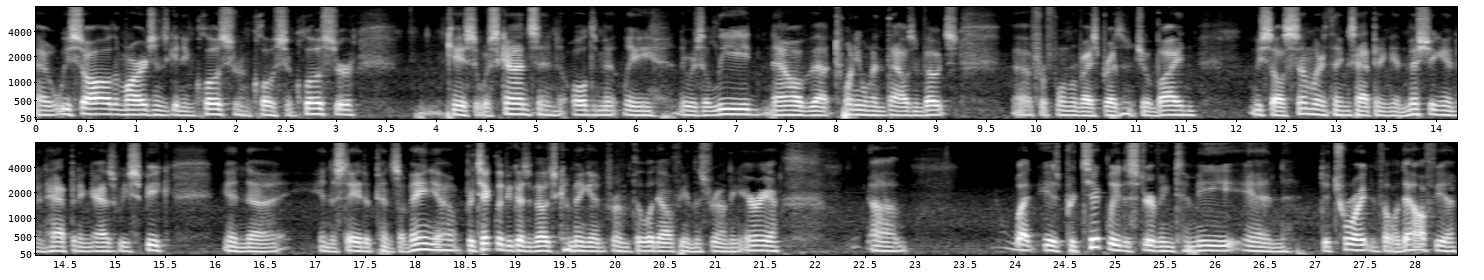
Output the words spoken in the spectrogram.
uh, we saw the margins getting closer and closer and closer. In case of Wisconsin, ultimately there was a lead now of about 21,000 votes uh, for former Vice President Joe Biden. We saw similar things happening in Michigan and happening as we speak in uh, in the state of Pennsylvania, particularly because of votes coming in from Philadelphia and the surrounding area. Um, what is particularly disturbing to me in Detroit and Philadelphia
